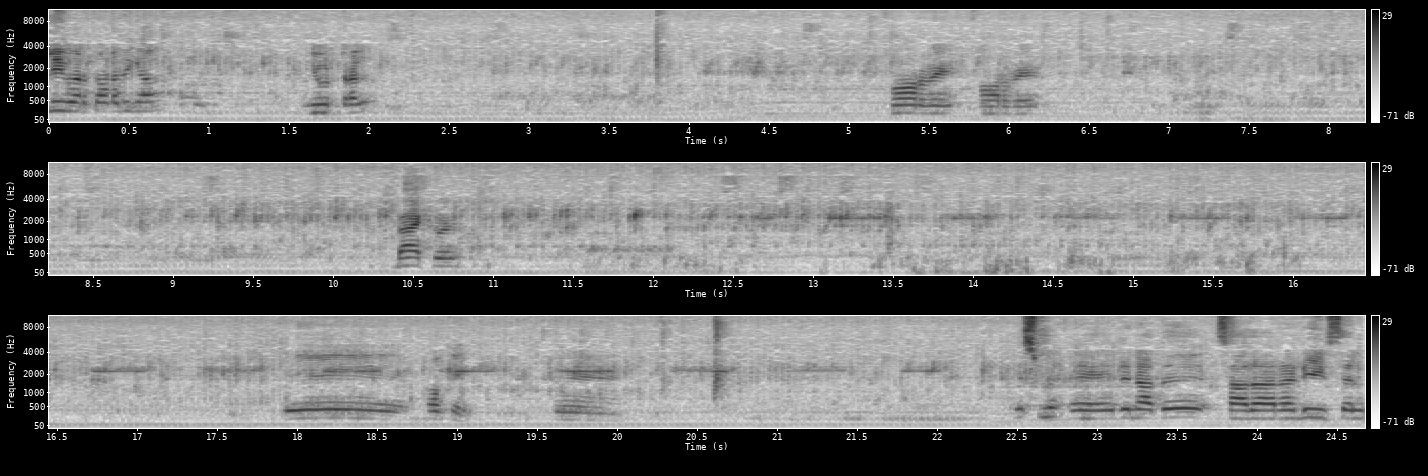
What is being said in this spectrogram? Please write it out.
लीवर थोड़ा दिखा neutral forward forward backward okay. ഇതിനകത്ത് സാധാരണ ഡീസൽ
